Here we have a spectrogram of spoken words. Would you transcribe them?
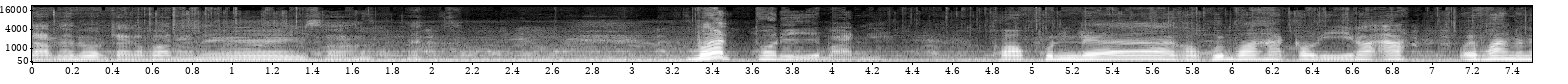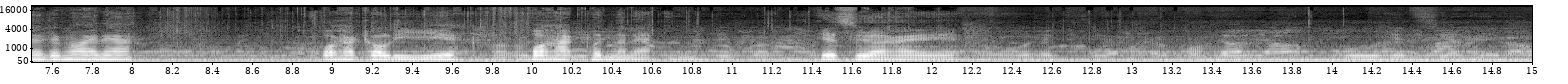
จำนะลูกจากกับพ่อหน่อยหนึ่งสองเบิดพอดีบัดนี้ขอบคุณเด้อขอบคุณพ่อฮักเกาหลีเนาะอะไว้พรเพิ่นหน่อยจักหน่อยนะพ่อฮักเกาหลีพ่อฮักเพิ่นนั่นแหละอืมดีครับเฮ็ดเสื้อให้ โอ้เห็ดเสียครับ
